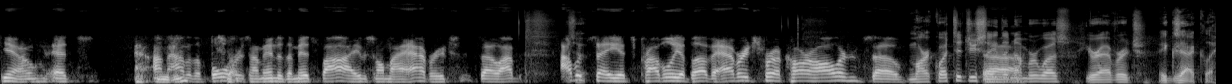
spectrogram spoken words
you know, it's, I'm out of the fours. I'm into the mid fives on my average. So I, I would say it's probably above average for a car hauler. So, Mark, what did you say the Uh, number was? Your average? Exactly.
